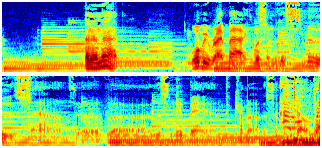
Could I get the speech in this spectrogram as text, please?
and then that. We'll be right back. Listen to the smooth sounds of uh, this new band coming out of Southern California.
